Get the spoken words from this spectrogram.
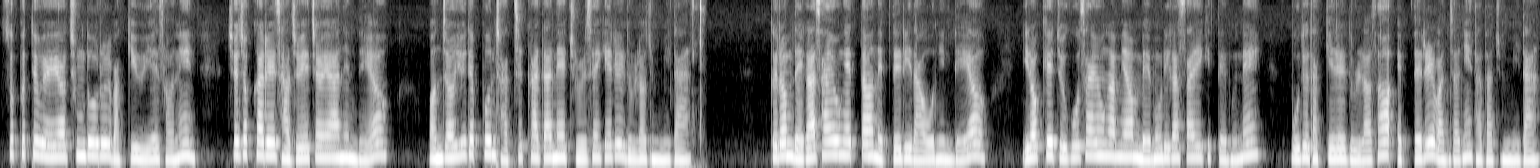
소프트웨어 충돌을 막기 위해서는 최적화를 자주 해줘야 하는데요. 먼저 휴대폰 좌측 하단에 줄 3개를 눌러줍니다. 그럼 내가 사용했던 앱들이 나오는데요. 이렇게 두고 사용하면 메모리가 쌓이기 때문에 모두 닫기를 눌러서 앱들을 완전히 닫아줍니다.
